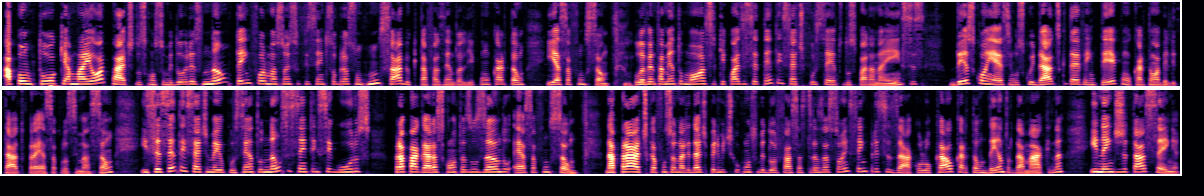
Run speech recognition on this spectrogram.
apontou que a maior parte dos consumidores não tem informações suficientes sobre o assunto, não sabe o que está fazendo ali com o cartão e essa função. O levantamento mostra que quase 77% dos paranaenses desconhecem os cuidados que devem ter com o cartão habilitado para essa aproximação e 67,5% não se sentem seguros para pagar as contas usando essa função. Na prática, a funcionalidade permite que o consumidor faça as transações sem precisar colocar o cartão dentro da máquina e nem digitar a senha.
